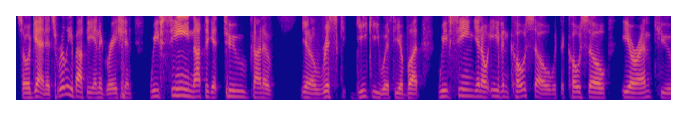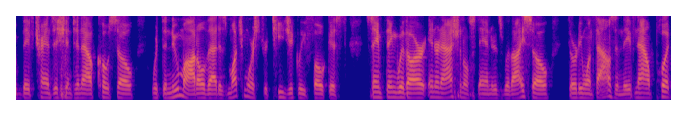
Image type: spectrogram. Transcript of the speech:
So again, it's really about the integration. We've seen, not to get too kind of you know risk geeky with you but we've seen you know even coso with the coso erm cube they've transitioned to now coso with the new model that is much more strategically focused. Same thing with our international standards with iso 31000 they've now put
